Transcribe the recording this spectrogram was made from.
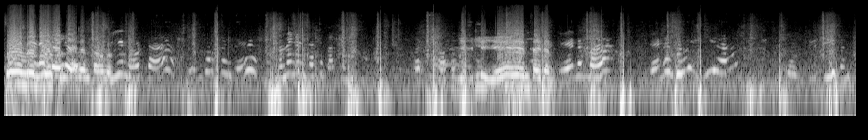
ಟೂ ಹಂಡ್ರೆಡ್ ಜೀವ ಬರ್ತಾ ಇದೆ ಅಂತ ಅವನು. ಇಲ್ಲಿ ಏ ಅಂತ ಇದ್ದಾನೆ. ಏನಮ್ಮ? ಏನದು? ದೊಡ್ಡ ಅಂತ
